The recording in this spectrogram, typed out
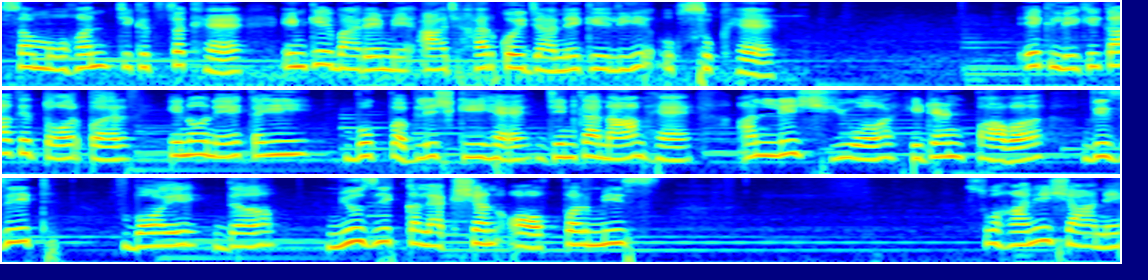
सम्मोहन चिकित्सक हैं, इनके बारे में आज हर कोई जानने के लिए उत्सुक है। एक लेखिका के तौर पर इन्होंने कई बुक पब्लिश की है, जिनका नाम है unleash your hidden power visit by the music collection of परमिस सुहानी शाह ने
